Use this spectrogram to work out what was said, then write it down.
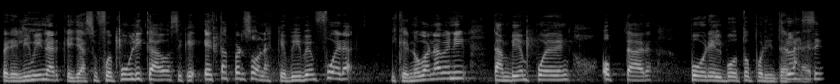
preliminar que ya se fue publicado. Así que estas personas que viven fuera y que no van a venir también pueden optar por el voto por internet.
